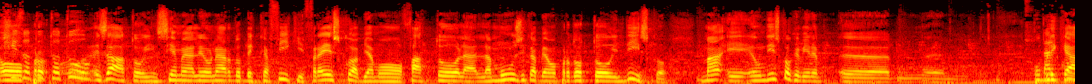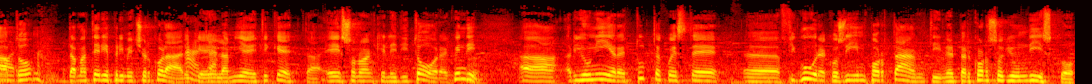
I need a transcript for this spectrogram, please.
deciso pro- tutto tu. Esatto, insieme a Leonardo Beccafichi, Fresco, abbiamo fatto la, la musica, abbiamo prodotto il disco, ma è, è un disco che viene eh, pubblicato da Materie Prime Circolari, Ah, che già. è la mia etichetta, e sono anche l'editore. Quindi eh, riunire tutte queste eh, figure così importanti nel percorso di un disco,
